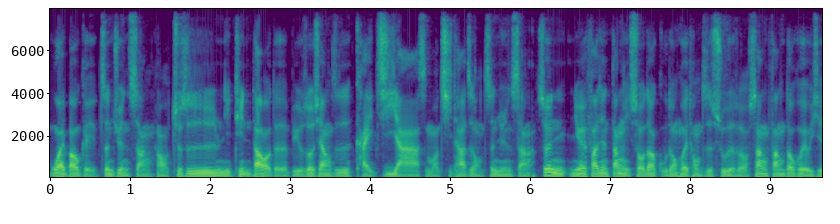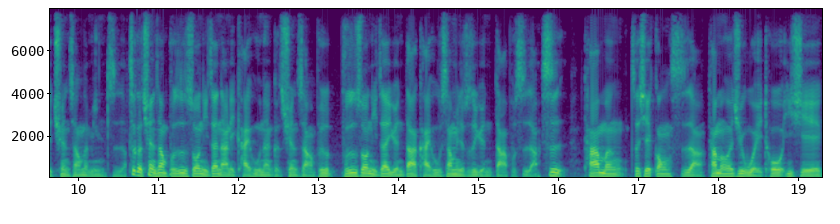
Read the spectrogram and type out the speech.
外包给证券商，哦，就是你听到的，比如说像是凯基啊，什么其他这种证券商，所以你你会发现，当你收到股东会通知书的时候，上方都会有一些券商的名字。这个券商不是说你在哪里开户那个券商，不是不是说你在元大开户上面就是元大，不是啊，是他们这些公司啊，他们会去委托一些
